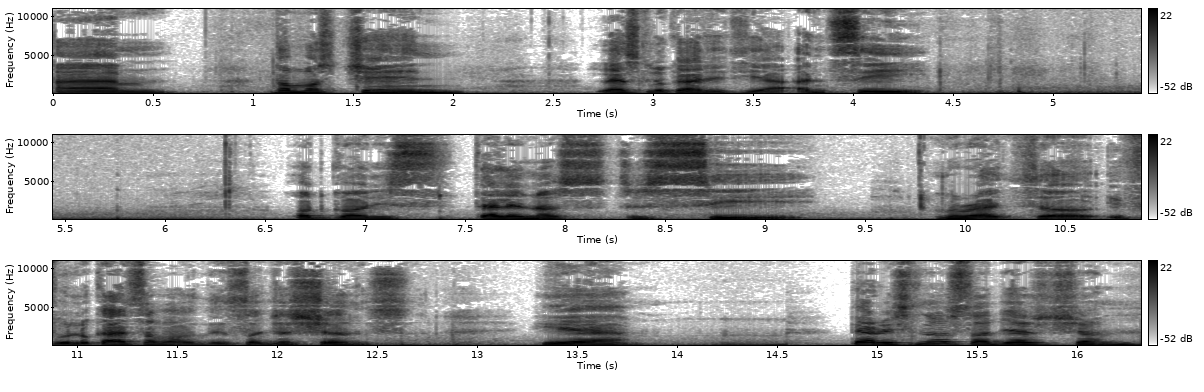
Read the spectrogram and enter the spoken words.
um, Thompson Chain. Let's look at it here and see what God is telling us to see. All right, so if we look at some of the suggestions here, there is no suggestion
